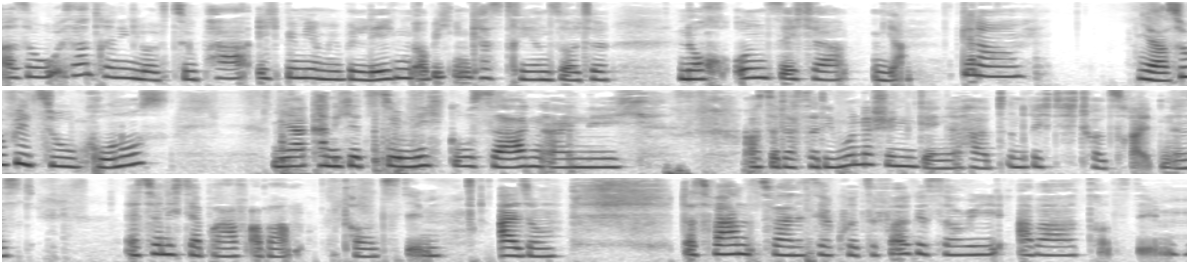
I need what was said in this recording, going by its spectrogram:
also sein Training läuft super. Ich bin mir am überlegen, ob ich ihn kastrieren sollte. Noch unsicher. Ja, genau. Ja, so viel zu Kronos. Mehr kann ich jetzt zu ihm nicht groß sagen eigentlich. Außer, dass er die wunderschönen Gänge hat und richtig tolles Reiten ist. Ist zwar nicht sehr brav, aber trotzdem. Also, das war zwar eine sehr kurze Folge, sorry, aber trotzdem.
